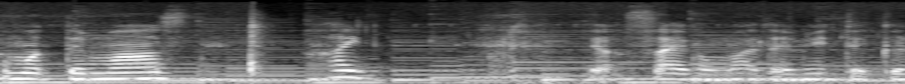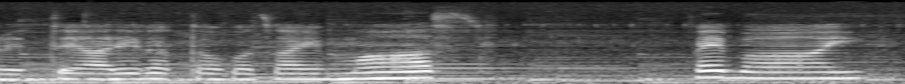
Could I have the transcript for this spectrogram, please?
思ってます。はい。では最後まで見てくれてありがとうございます。バイバイ。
